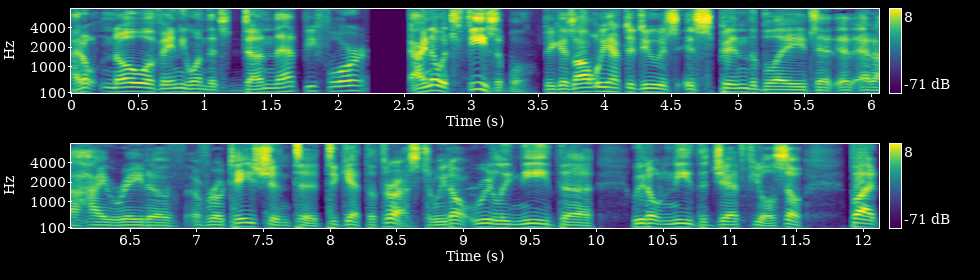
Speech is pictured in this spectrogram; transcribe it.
I don't know of anyone that's done that before. I know it's feasible because all we have to do is, is spin the blades at, at, at, a high rate of, of rotation to, to get the thrust. We don't really need the we don't need the jet fuel. So but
